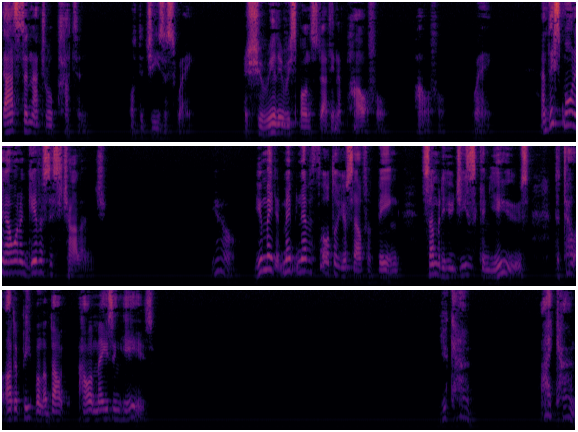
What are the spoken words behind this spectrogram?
That's the natural pattern of the Jesus way. And she really responds to that in a powerful, powerful way. And this morning, I want to give us this challenge. You know, you may, maybe never thought of yourself as being somebody who Jesus can use to tell other people about how amazing He is. You can. I can.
